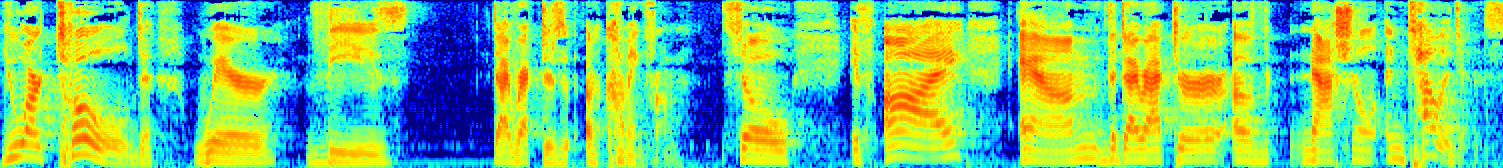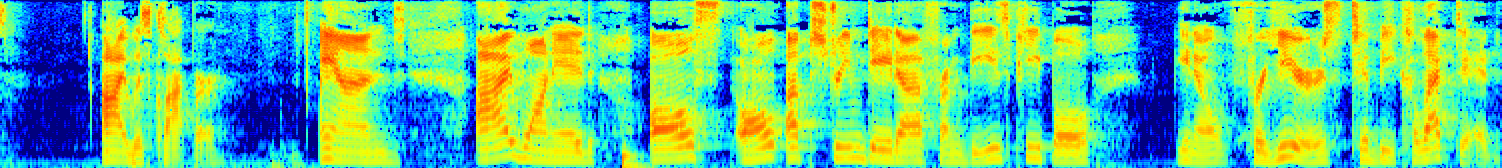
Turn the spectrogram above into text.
you are told where these directors are coming from. So if I am the director of national intelligence, I was Clapper. And I wanted all all upstream data from these people, you know, for years to be collected.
